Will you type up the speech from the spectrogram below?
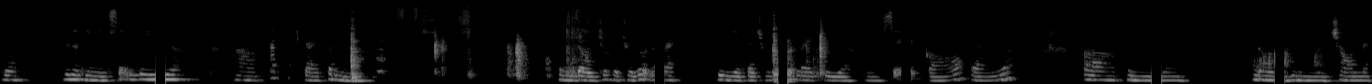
Rồi bây giờ thì mình sẽ đi uh, cắt cái phần phần đầu cho cái chú lợn này. Thì à, cái chú lợn này thì à, nó sẽ có cái uh, phần à, đầu hình tròn này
